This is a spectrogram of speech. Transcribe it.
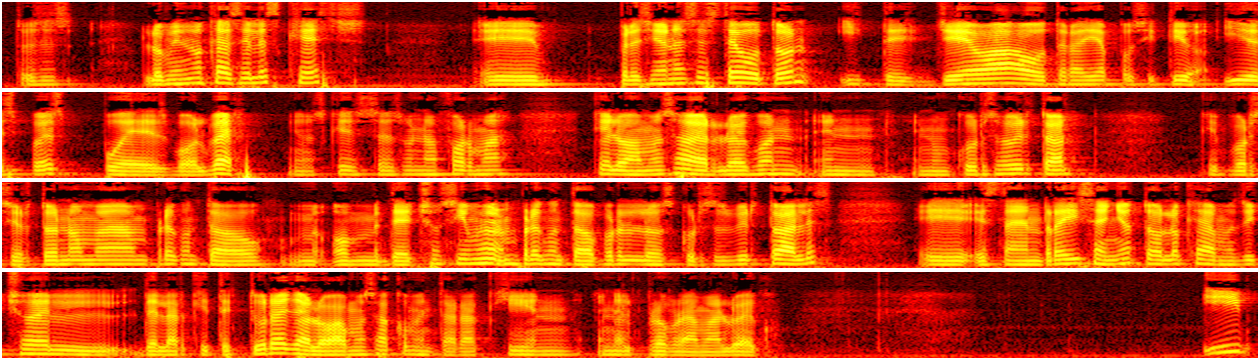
Entonces, lo mismo que hace el sketch, eh, presionas este botón y te lleva a otra diapositiva y después puedes volver. Digamos que esta es una forma que lo vamos a ver luego en, un curso virtual, que por cierto no me han preguntado, o de hecho sí me han preguntado por los cursos virtuales, eh, está en rediseño, todo lo que hemos dicho del, de la arquitectura ya lo vamos a comentar aquí en, en el programa luego. Y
